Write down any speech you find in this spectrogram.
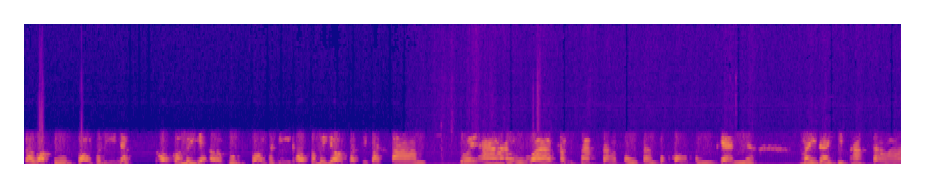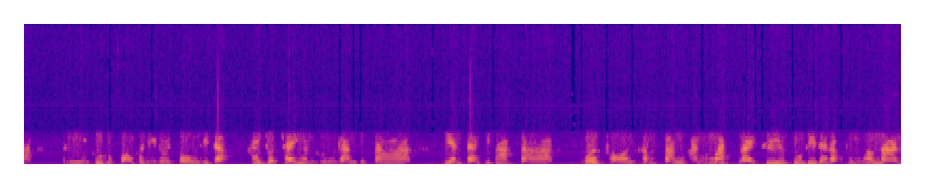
แต่ว่าผู้ฟ้องคดีเนี่ยเขาก็ไม่ผู้ฟ้องคดีเขาก็ไม่ยอมปฏิบัติตาม โดยอ้างว่าคำพิพากษาของศาลปกครองของแก่นเนี่ย ไม่ได้พิพากษา ถึงผู้ถูกฟ้องคดีโดยตรง ที่จะให้ชดใช้เงินทุนการศึกษา เพียงแต่พิพากษาเพื่อถอนคำสั่งอนุมัติรายชื่อผู้ที่ได้รับทุนเท่านั้น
